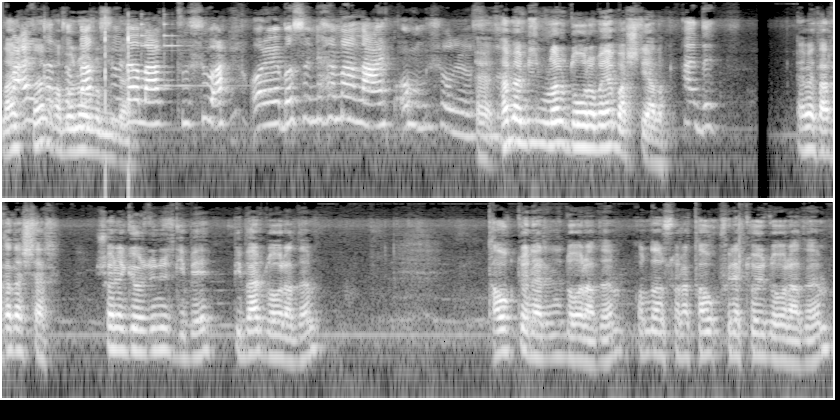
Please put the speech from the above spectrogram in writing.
Like Like'dan atın, abone olun bir de. Şurada like tuşu var. Oraya basınca hemen like olmuş oluyorsunuz. Evet hemen biz bunları doğramaya başlayalım. Hadi. Evet arkadaşlar şöyle gördüğünüz gibi biber doğradım. Tavuk dönerini doğradım. Ondan sonra tavuk filetoyu doğradım.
